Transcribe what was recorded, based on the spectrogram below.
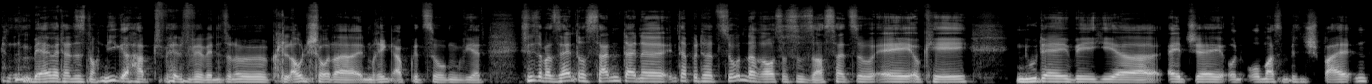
Einen Mehrwert hat es noch nie gehabt, wenn, wenn so eine Clown-Show da im Ring abgezogen wird. Ich finde es aber sehr interessant, deine Interpretation daraus, dass du sagst halt so, ey, okay, New Day will hier AJ und Omas ein bisschen spalten.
